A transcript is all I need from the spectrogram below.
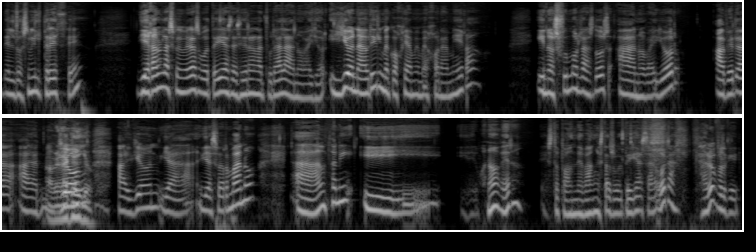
del 2013 llegaron las primeras botellas de sidra natural a Nueva York. Y yo en abril me cogí a mi mejor amiga y nos fuimos las dos a Nueva York a ver a, John, a John y a, su hermano, a Anthony, y, y bueno, a ver, ¿esto para dónde van estas botellas ahora? Claro, porque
